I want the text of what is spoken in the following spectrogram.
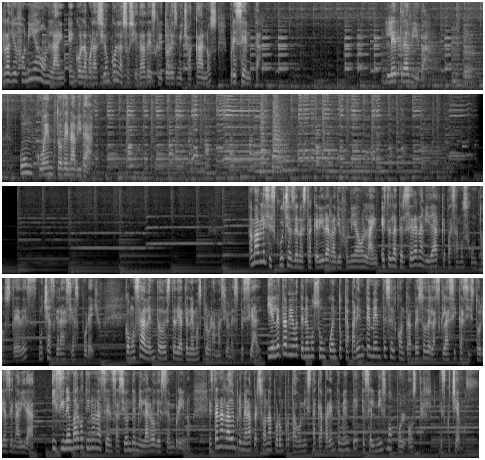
Radiofonía Online, en colaboración con la Sociedad de Escritores Michoacanos, presenta Letra Viva, un cuento de Navidad. Amables escuchas de nuestra querida radiofonía online, esta es la tercera Navidad que pasamos junto a ustedes. Muchas gracias por ello. Como saben, todo este día tenemos programación especial y en Letra Viva tenemos un cuento que aparentemente es el contrapeso de las clásicas historias de Navidad y sin embargo tiene una sensación de milagro decembrino. Está narrado en primera persona por un protagonista que aparentemente es el mismo Paul Oster. Escuchemos.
